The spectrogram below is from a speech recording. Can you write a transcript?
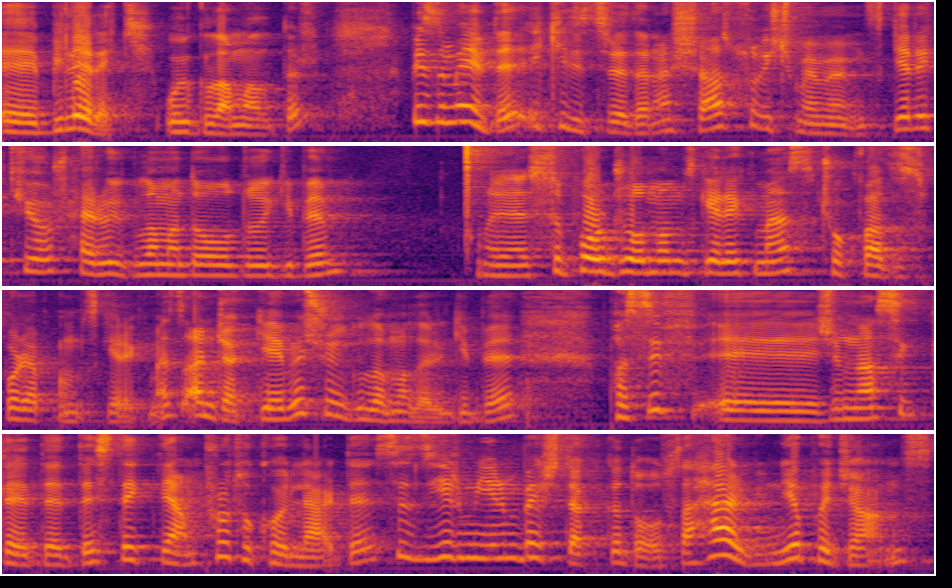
e, bilerek uygulamalıdır. Bizim evde 2 litreden aşağı su içmememiz gerekiyor. Her uygulamada olduğu gibi. E, sporcu olmamız gerekmez. Çok fazla spor yapmamız gerekmez. Ancak G5 uygulamaları gibi pasif e, jimnastikle de destekleyen protokollerde siz 20-25 dakikada olsa her gün yapacağınız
